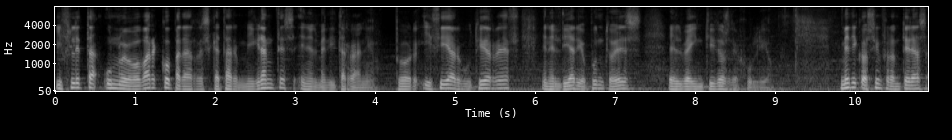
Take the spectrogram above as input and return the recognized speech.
y fleta un nuevo barco para rescatar migrantes en el Mediterráneo por Iciar Gutiérrez en el diario.es el 22 de julio. Médicos Sin Fronteras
